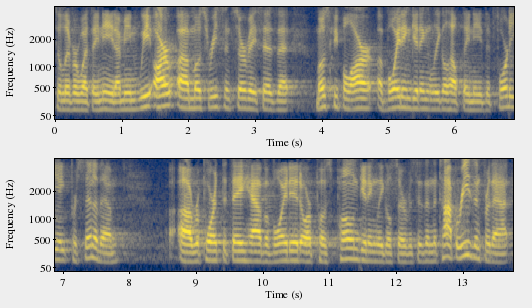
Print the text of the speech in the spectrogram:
deliver what they need. I mean, we, our uh, most recent survey says that most people are avoiding getting legal help they need, that 48% of them uh, report that they have avoided or postponed getting legal services. And the top reason for that,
